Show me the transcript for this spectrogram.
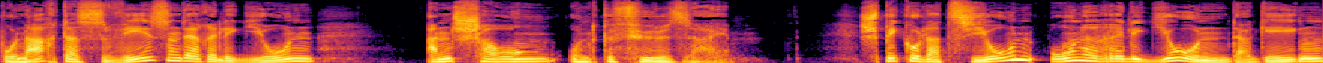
wonach das Wesen der Religion Anschauung und Gefühl sei. Spekulation ohne Religion dagegen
